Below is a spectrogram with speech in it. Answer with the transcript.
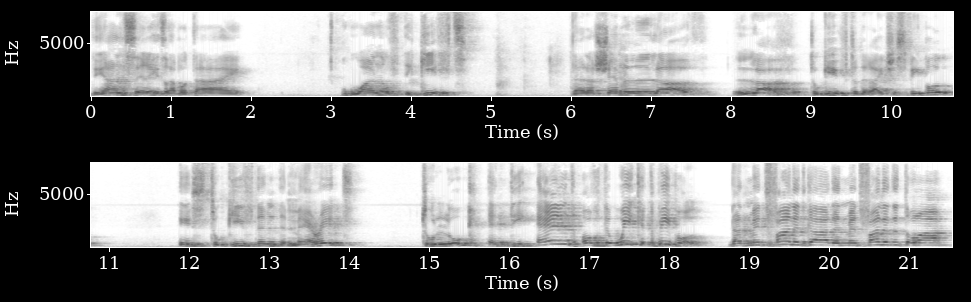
The answer is, Rabotai, one of the gifts that Hashem love, love to give to the righteous people is to give them the merit to look at the end of the wicked people that made fun at God and made fun at the Torah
